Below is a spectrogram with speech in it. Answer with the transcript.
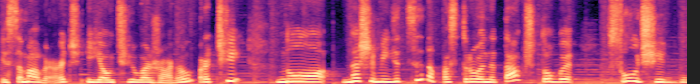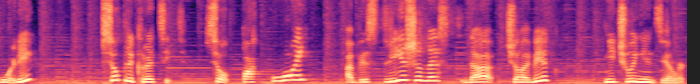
я сама врач, и я очень уважаю врачей, но наша медицина построена так, чтобы в случае боли все прекратить. Все, покой, обездвиженность, да, человек ничего не делает.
